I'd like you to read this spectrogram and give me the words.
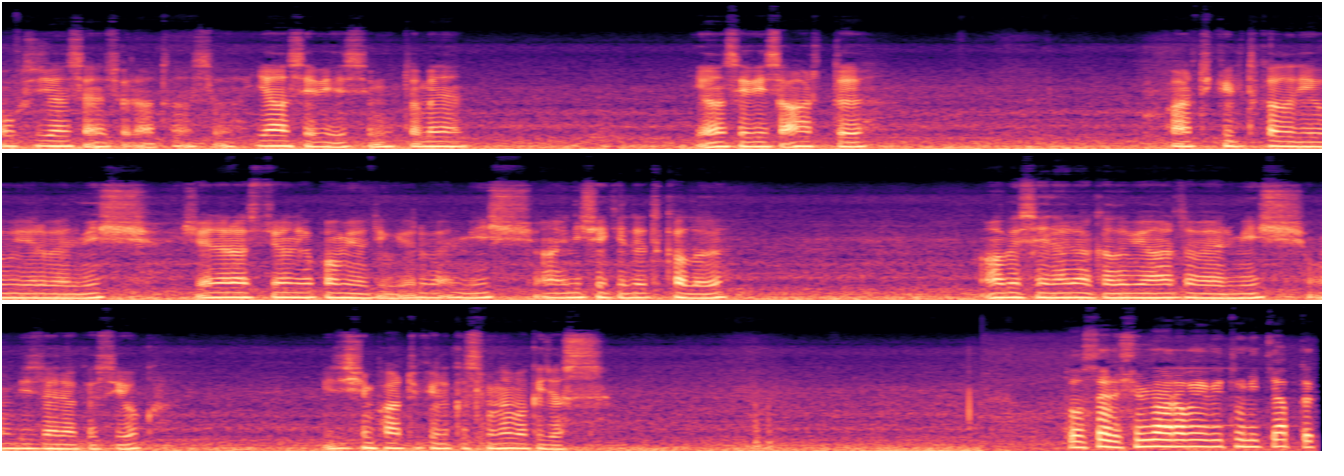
Oksijen sensörü hatası. Yağ seviyesi muhtemelen yağ seviyesi arttı. Partikül tıkalı diye uyarı vermiş. Jenerasyon yapamıyor diye uyarı vermiş. Aynı şekilde tıkalı. ABS ile alakalı bir arıza vermiş. Onun bizle alakası yok. Biz işin partikül kısmına bakacağız. Dostlar şimdi arabaya bir tunik yaptık.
